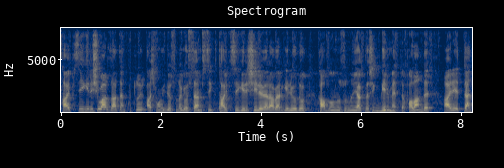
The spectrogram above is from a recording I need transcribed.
Type-C girişi var. Zaten kutu açma videosunda göstermiştik. Type-C girişiyle beraber geliyordu. Kablonun uzunluğu yaklaşık 1 metre falandı. Ayrıca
